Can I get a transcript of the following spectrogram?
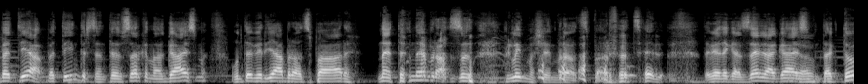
bet, jā, bet interesanti, tev ir sarkanā gaisma, un tev ir jābrauc pāri. Nē, tev nebrauc, lidmašīna brauc pāri to ceļu. Tev ir tā kā zaļā gaisma, tā tu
